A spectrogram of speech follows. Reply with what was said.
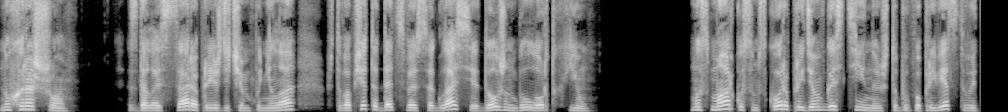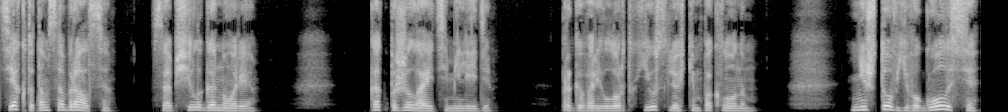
«Ну хорошо», — Сдалась Сара, прежде чем поняла, что вообще-то дать свое согласие должен был лорд Хью. «Мы с Маркусом скоро придем в гостиную, чтобы поприветствовать тех, кто там собрался», — сообщила Ганория. «Как пожелаете, миледи», — проговорил лорд Хью с легким поклоном. Ничто в его голосе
